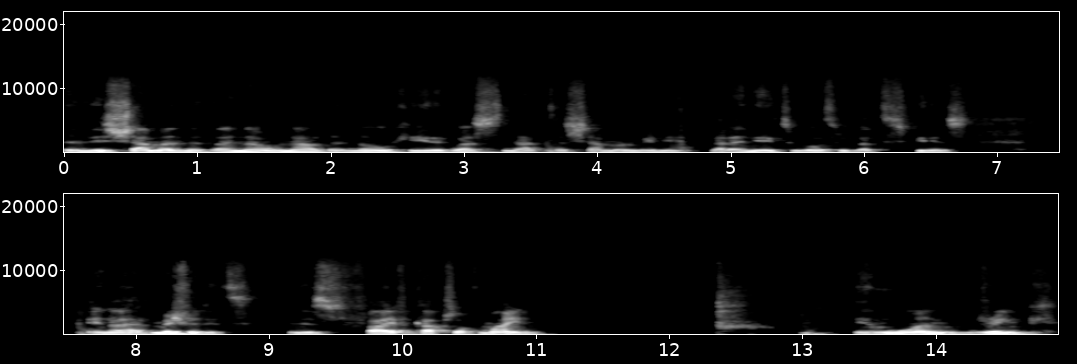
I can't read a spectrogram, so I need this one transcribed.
and this shaman that I know now that know he was not a shaman really, but I needed to go through that experience, and I have measured it. And it's five cups of mine in one drink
